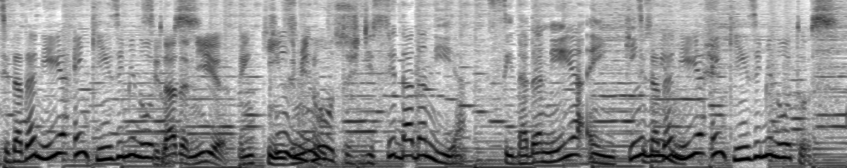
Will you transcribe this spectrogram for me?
Cidadania em 15 minutos. Cidadania em 15, 15 minutos. minutos de cidadania. Cidadania em 15 Cidadania minutos. em 15 minutos.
